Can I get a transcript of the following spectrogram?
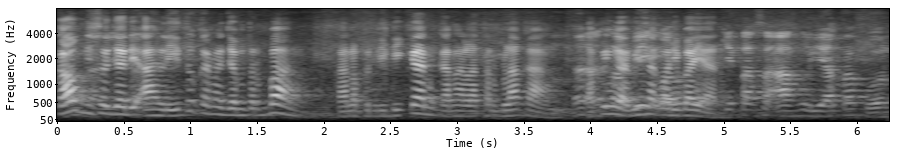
Kau bisa jadi ahli itu karena jam terbang, karena pendidikan, karena latar belakang. Nah, Tapi nggak bisa kau walaupun dibayar. Kita seahli apa pun,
